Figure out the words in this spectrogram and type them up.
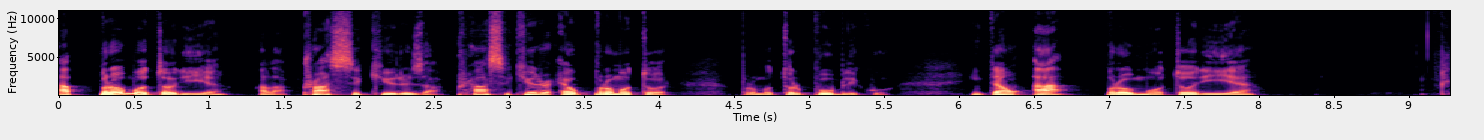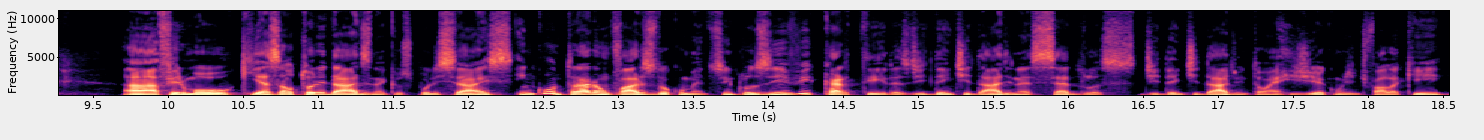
A promotoria Olha lá, prosecutors, ó. Prosecutor é o promotor, promotor público. Então, a promotoria afirmou que as autoridades, né, que os policiais, encontraram vários documentos, inclusive carteiras de identidade, né, cédulas de identidade, então RG, como a gente fala aqui,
